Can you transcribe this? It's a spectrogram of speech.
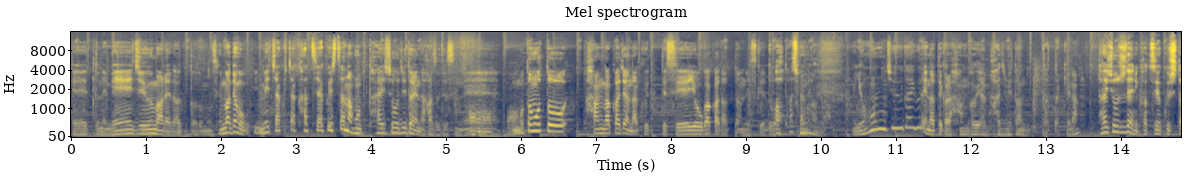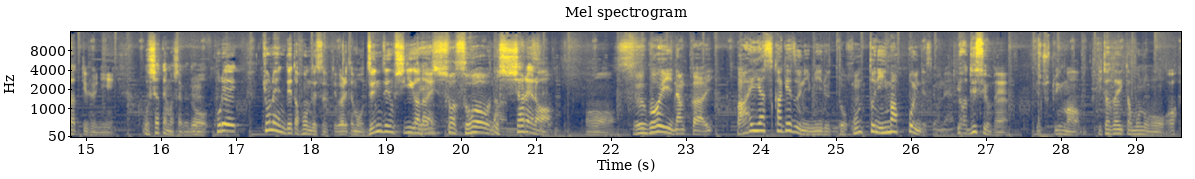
えーっとね明治生まれだったと思うんですけど、まあ、でもめちゃくちゃ活躍したのは本当大正時代のはずですね。もともと版画家じゃなくって西洋画家だったんですけどあ確かにそうなんだ。40代ぐらいになってから版画を始めたんだったっけな？大正時代に活躍したっていうふうにおっしゃってましたけど、これ去年出た本ですって言われても全然不思議がない、そうなんおですしゃれな、うん。すごいなんかバイアスかけずに見ると本当に今っぽいんですよね。いやですよね。でちょっと今いただいたものをあ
